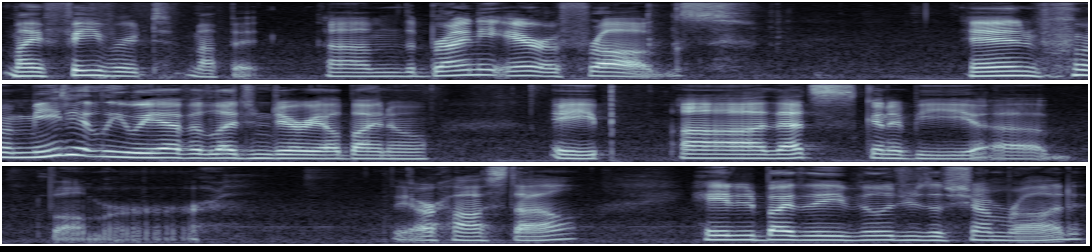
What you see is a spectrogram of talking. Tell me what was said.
My favorite Muppet. Um, the briny air of frogs. And immediately we have a legendary albino ape. Uh, that's going to be a bummer. They are hostile, hated by the villagers of Shamrod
